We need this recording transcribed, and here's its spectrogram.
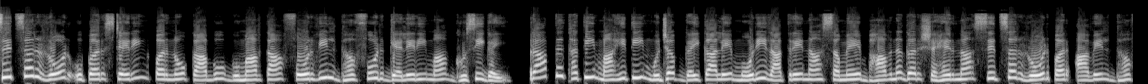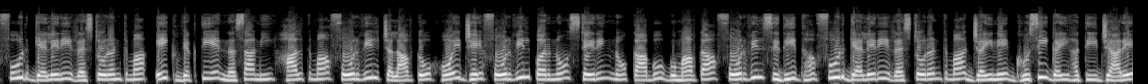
સિત્સર રોડ ઉપર સ્ટેરિંગ પરનો કાબુ ગુમાવતા ફોર વ્હીલ ધ ફૂડ ગેલેરીમાં ઘૂસી ગઈ પ્રાપ્ત થતી માહિતી મુજબ ગઈકાલે મોડી રાત્રેના સમયે ભાવનગર શહેરના સિત્સર રોડ પર આવેલ ધ ફૂડ ગેલેરી રેસ્ટોરન્ટમાં એક વ્યક્તિએ નશાની હાલતમાં ફોર વ્હીલ ચલાવતો હોય જે ફોર વ્હીલ પરનો સ્ટેરિંગનો કાબુ ગુમાવતા ફોર વ્હીલ સીધી ધ ફૂડ ગેલેરી રેસ્ટોરન્ટમાં જઈને ઘૂસી ગઈ હતી જ્યારે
